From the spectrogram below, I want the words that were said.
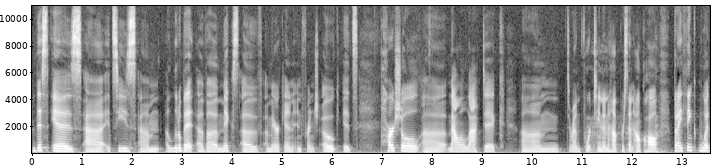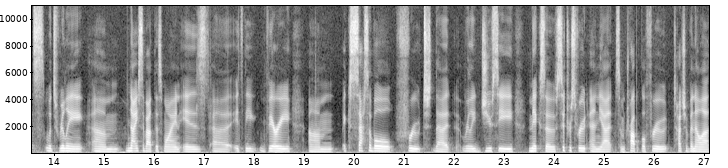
this is uh, it sees um, a little bit of a mix of American and French oak. It's partial uh, malolactic. Um, it's around 14.5% alcohol. But I think what's what's really um, nice about this wine is uh, it's the very um, accessible fruit, that really juicy mix of citrus fruit and yet some tropical fruit, touch of vanilla.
